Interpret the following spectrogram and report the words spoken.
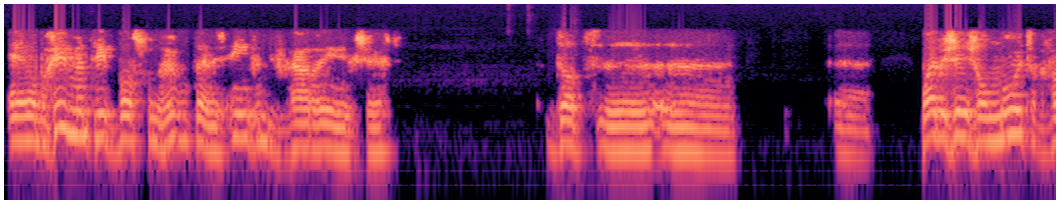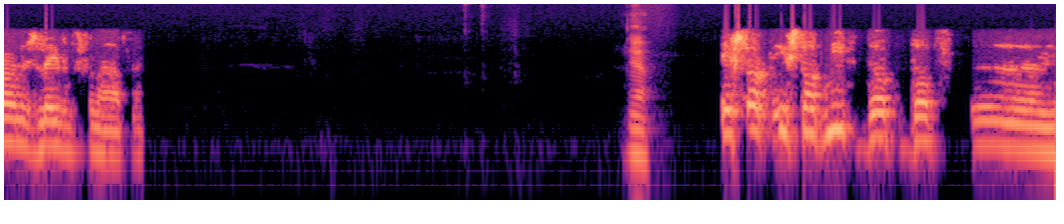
En op een gegeven moment heeft Bas van de Heuvel tijdens een van die vergaderingen gezegd dat eh eh, Barbezin zal nooit de gevangenis levend verlaten. Ja. Ik snap, ik snap niet dat, dat eh,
